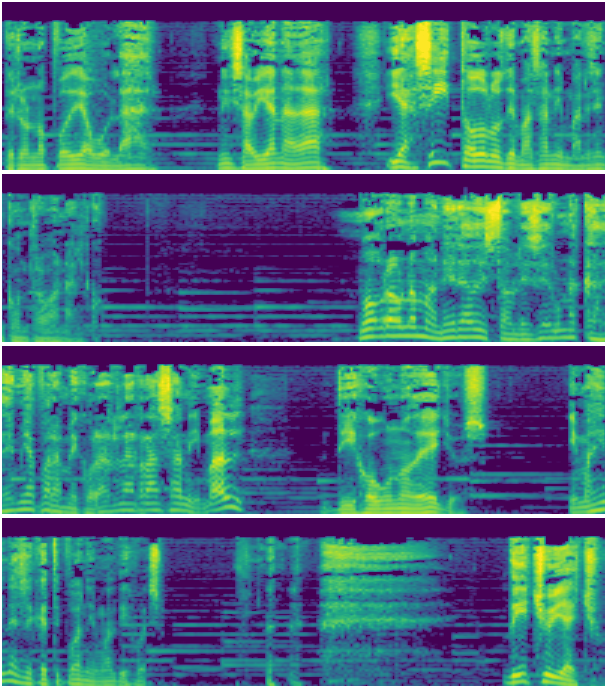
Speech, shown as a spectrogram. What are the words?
pero no podía volar, ni sabía nadar, y así todos los demás animales encontraban algo. ¿No habrá una manera de establecer una academia para mejorar la raza animal? dijo uno de ellos. Imagínense qué tipo de animal dijo eso. Dicho y hecho.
